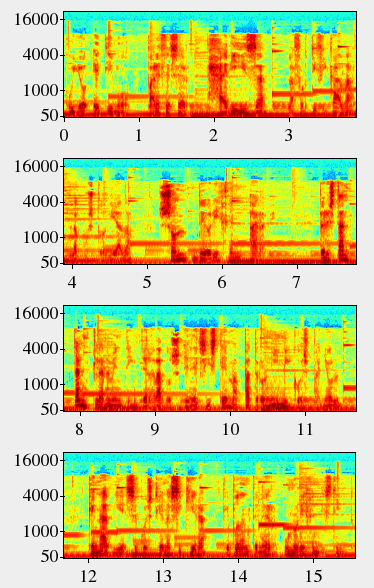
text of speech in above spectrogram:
cuyo étimo parece ser Hariza, la fortificada, la custodiada, son de origen árabe, pero están tan claramente integrados en el sistema patronímico español que nadie se cuestiona siquiera que puedan tener un origen distinto.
